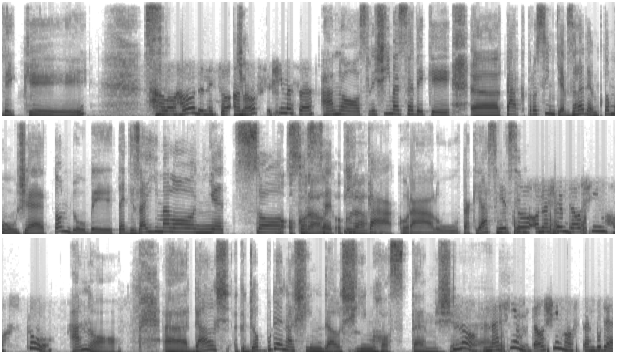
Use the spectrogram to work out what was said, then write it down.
Vicky? Halo, halo, Deniso, ano, jo. slyšíme se. Ano, slyšíme se, Vicky. E, tak, prosím tě, vzhledem k tomu, že Tondu by teď zajímalo něco, no, co korálech, se týká korálů, tak já si něco myslím... Něco o našem dalším hostu. Ano. Dalš, kdo bude naším dalším hostem, že? No, naším dalším hostem bude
